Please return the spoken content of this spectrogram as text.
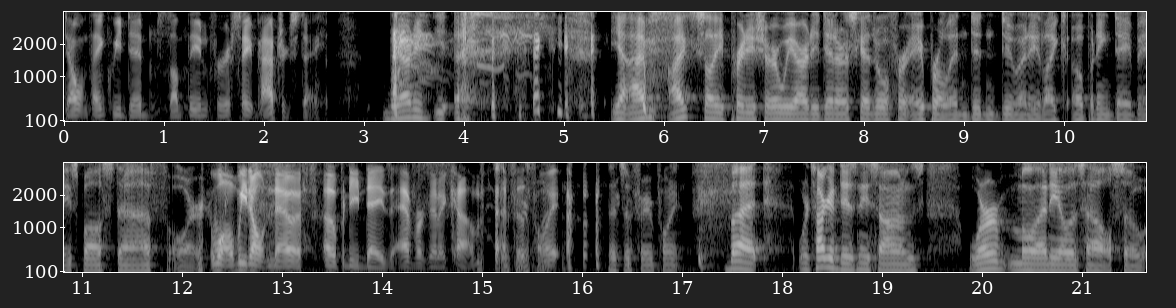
don't think we did something for St. Patrick's Day. We already, yeah, I'm actually pretty sure we already did our schedule for April and didn't do any like opening day baseball stuff or Well, we don't know if opening day is ever going to come That's at fair this point. That's a fair point. But we're talking Disney songs. We're millennial as hell, so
